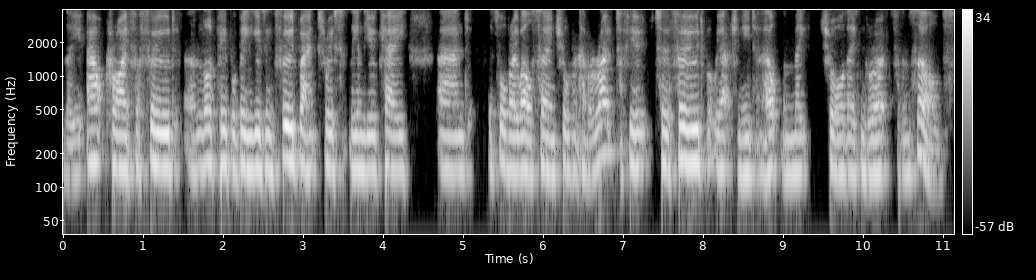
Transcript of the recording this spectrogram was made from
the outcry for food. A lot of people have been using food banks recently in the UK, and it's all very well saying children have a right to, food, to food, but we actually need to help them make sure they can grow it for themselves.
